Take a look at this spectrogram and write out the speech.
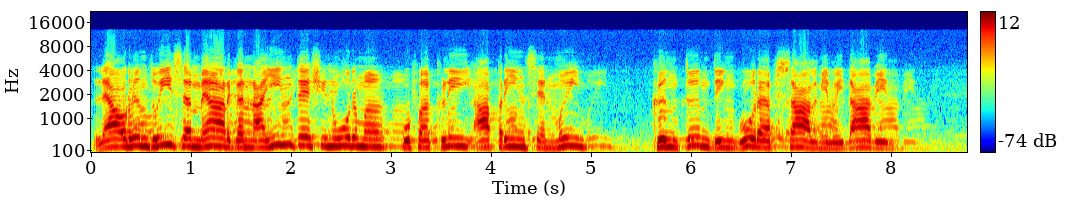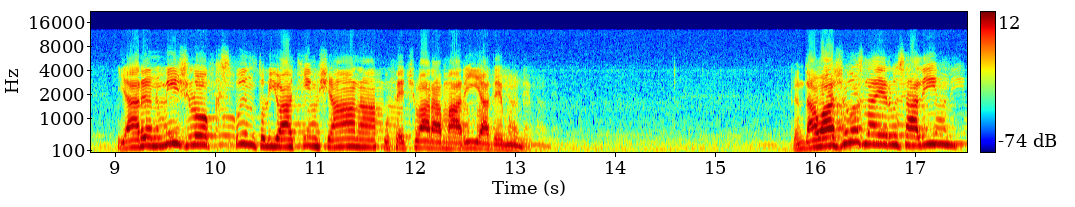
le-au rânduit să meargă înainte și în urmă cu făclii aprinse în mâini, cântând din gură psalmii lui David, iar în mijloc Sfântul Ioachim și Ana cu Fecioara Maria de mână. Când au ajuns la Ierusalim,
